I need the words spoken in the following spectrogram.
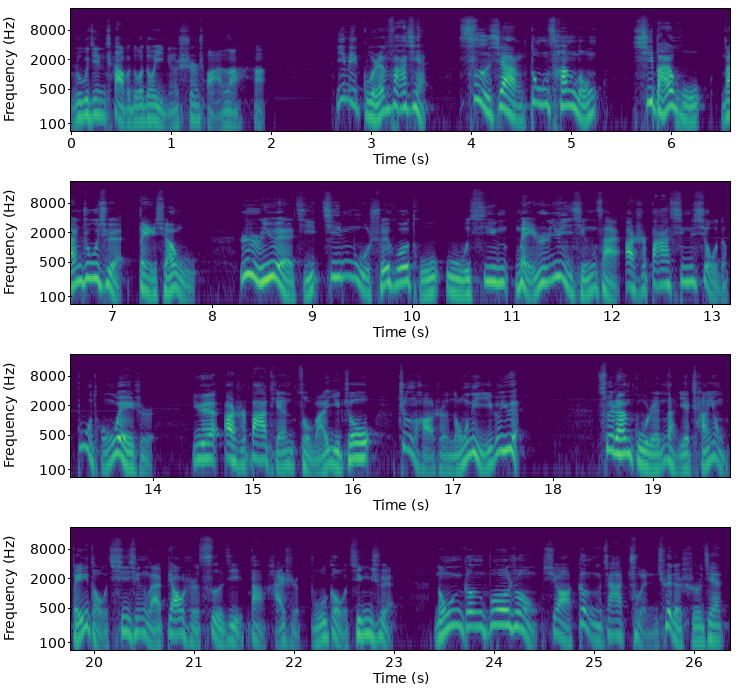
如今差不多都已经失传了啊。因为古人发现，四象东苍龙，西白虎，南朱雀，北玄武。日月及金木水火土五星每日运行在二十八星宿的不同位置，约二十八天走完一周，正好是农历一个月。虽然古人呢也常用北斗七星来标示四季，但还是不够精确。农耕播种需要更加准确的时间。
